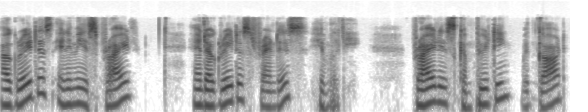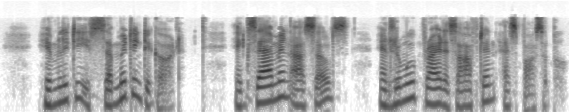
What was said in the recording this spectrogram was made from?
Our greatest enemy is pride, and our greatest friend is humility. Pride is competing with God, humility is submitting to God. Examine ourselves and remove pride as often as possible.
